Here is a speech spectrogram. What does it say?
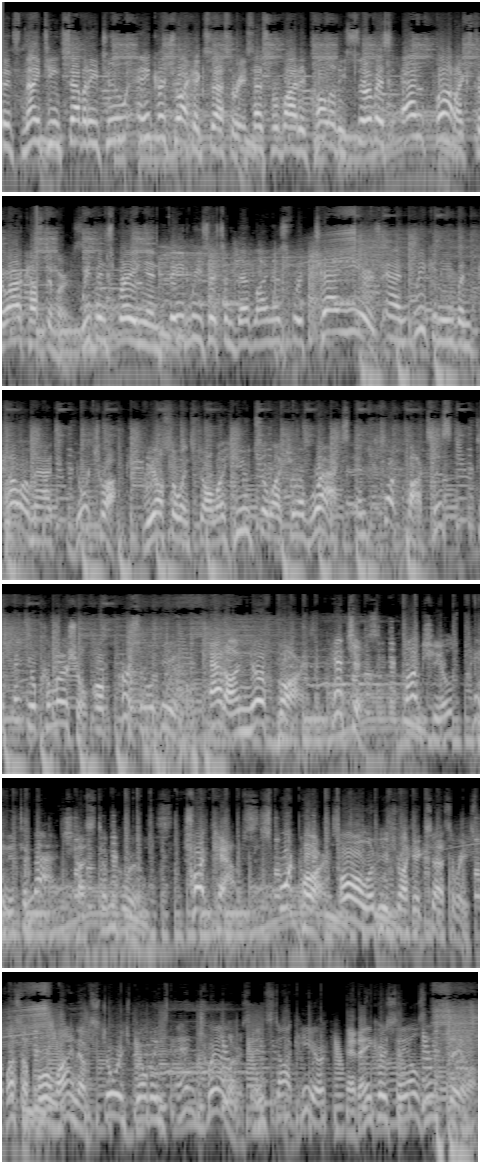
Since 1972, Anchor Truck Accessories has provided quality service and products to our customers. We've been spraying in fade-resistant bedliners for 10 years, and we can even color match your truck. We also install a huge selection of racks and truck boxes to fit your commercial or personal vehicle. Add on Nerf bars, hitches, bug shields painted to match, custom grills, truck caps, sport bars, all of your truck accessories, plus a full line of storage buildings and trailers in stock here at Anchor Sales in Salem.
